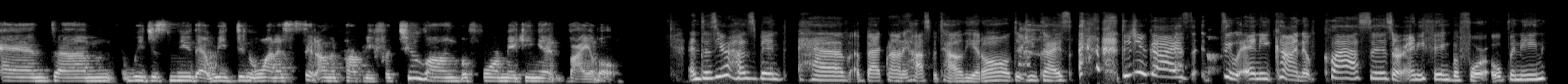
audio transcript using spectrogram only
And um, we just knew that we didn't want to sit on the property for too long before making it viable. And does your husband have a background in hospitality at all? Did you guys did you guys do any kind of classes or anything before opening?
